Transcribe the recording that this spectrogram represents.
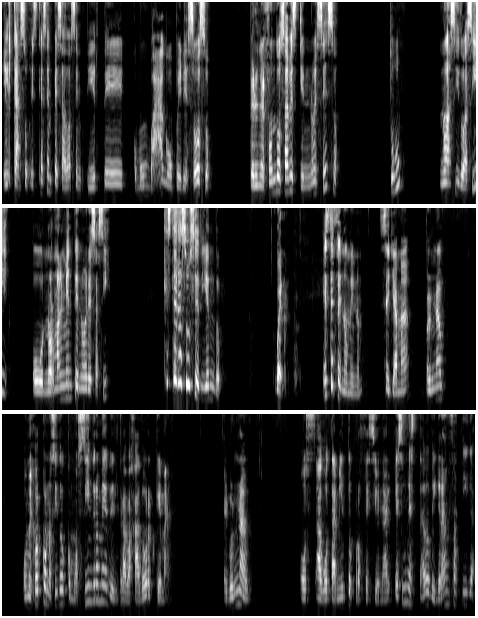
El caso es que has empezado a sentirte como un vago, perezoso, pero en el fondo sabes que no es eso. Tú no has sido así, o normalmente no eres así. ¿Qué estará sucediendo? Bueno, este fenómeno se llama burnout, o mejor conocido como síndrome del trabajador quemado. El burnout o agotamiento profesional es un estado de gran fatiga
